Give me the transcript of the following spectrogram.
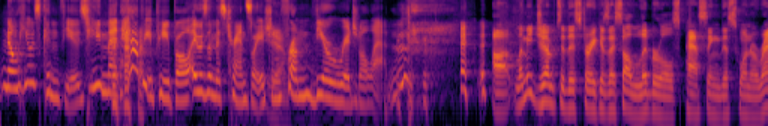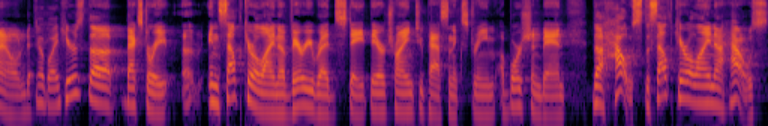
No, he was confused. He meant happy people. It was a mistranslation Yeah. from the original Latin. Uh, let me jump to this story because I saw liberals passing this one around. Oh, boy. Here's the backstory. Uh, in South Carolina, very red state, they are trying to pass an extreme abortion ban. The House, the South Carolina House,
